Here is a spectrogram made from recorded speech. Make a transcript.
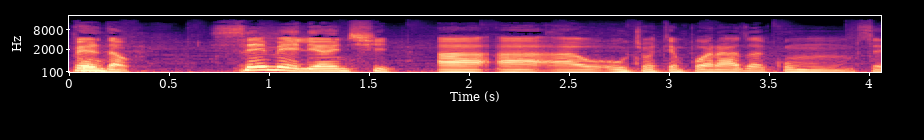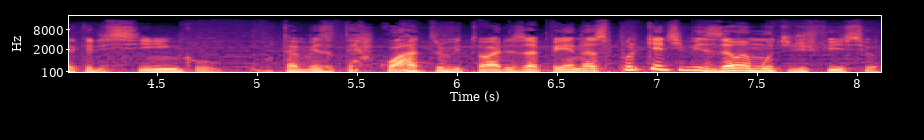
perdão, semelhante à, à, à última temporada, com cerca de cinco, talvez até quatro vitórias apenas, porque a divisão é muito difícil.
